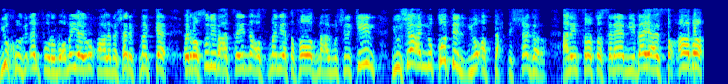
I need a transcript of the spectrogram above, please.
يخرج ال 1400 يروحوا على مشارف مكة. الرسول يبعت سيدنا عثمان يتفاوض مع المشركين. يشاع إنه قتل. يقف تحت الشجرة. عليه الصلاة والسلام يبايع الصحابة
